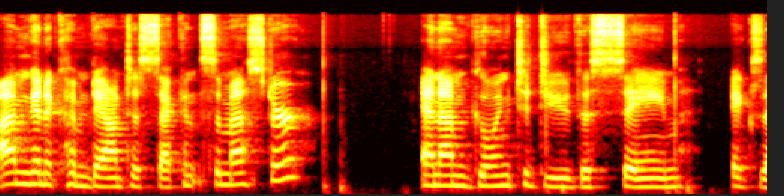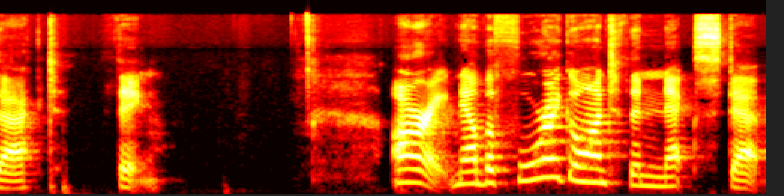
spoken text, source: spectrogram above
I'm going to come down to second semester and I'm going to do the same exact thing. All right, now before I go on to the next step,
